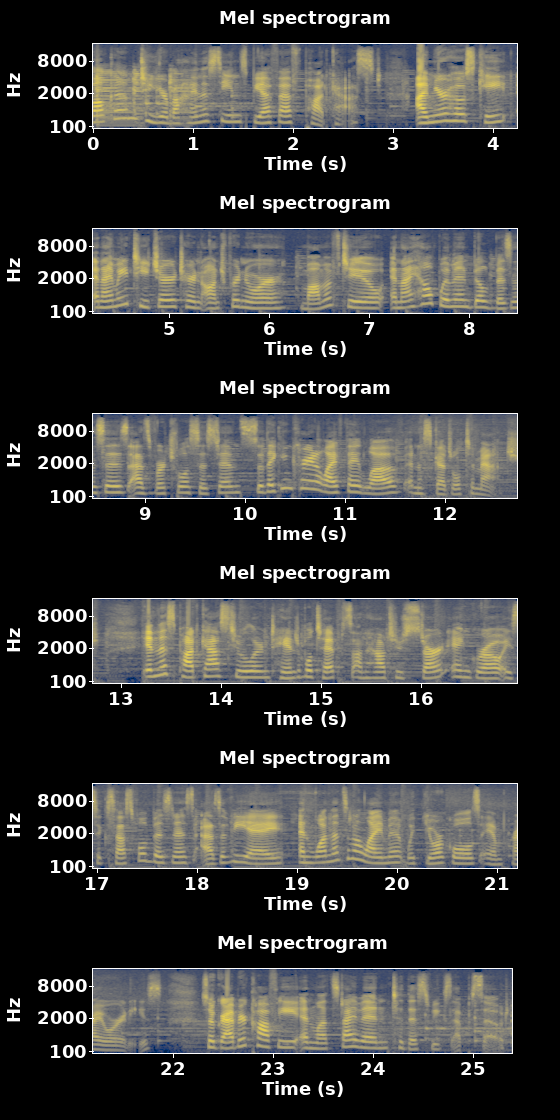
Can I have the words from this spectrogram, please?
Welcome to your behind the scenes BFF podcast. I'm your host, Kate, and I'm a teacher turned entrepreneur, mom of two, and I help women build businesses as virtual assistants so they can create a life they love and a schedule to match. In this podcast, you will learn tangible tips on how to start and grow a successful business as a VA and one that's in alignment with your goals and priorities. So grab your coffee and let's dive into this week's episode.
